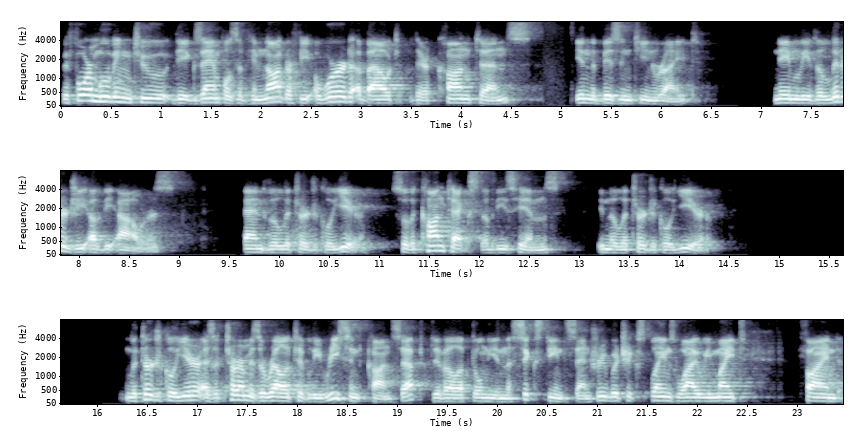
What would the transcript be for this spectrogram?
Before moving to the examples of hymnography, a word about their contents in the Byzantine Rite, namely the Liturgy of the Hours and the liturgical year. So, the context of these hymns in the liturgical year. Liturgical year as a term is a relatively recent concept, developed only in the 16th century, which explains why we might find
